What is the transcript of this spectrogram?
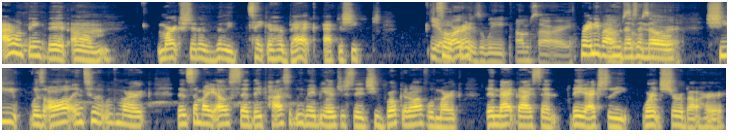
I don't think that um Mark should have really taken her back after she. Yeah, so Mark for- is weak. I'm sorry. For anybody I'm who doesn't know, she was all into it with Mark. Then somebody else said they possibly may be interested. She broke it off with Mark. Then that guy said they actually weren't sure about her,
